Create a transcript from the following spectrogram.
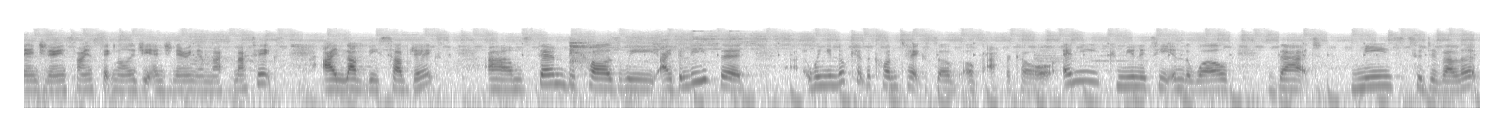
engineering, science, technology, engineering and mathematics. I love these subjects. Um, STEM because we, I believe that when you look at the context of, of Africa or any community in the world that needs to develop,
